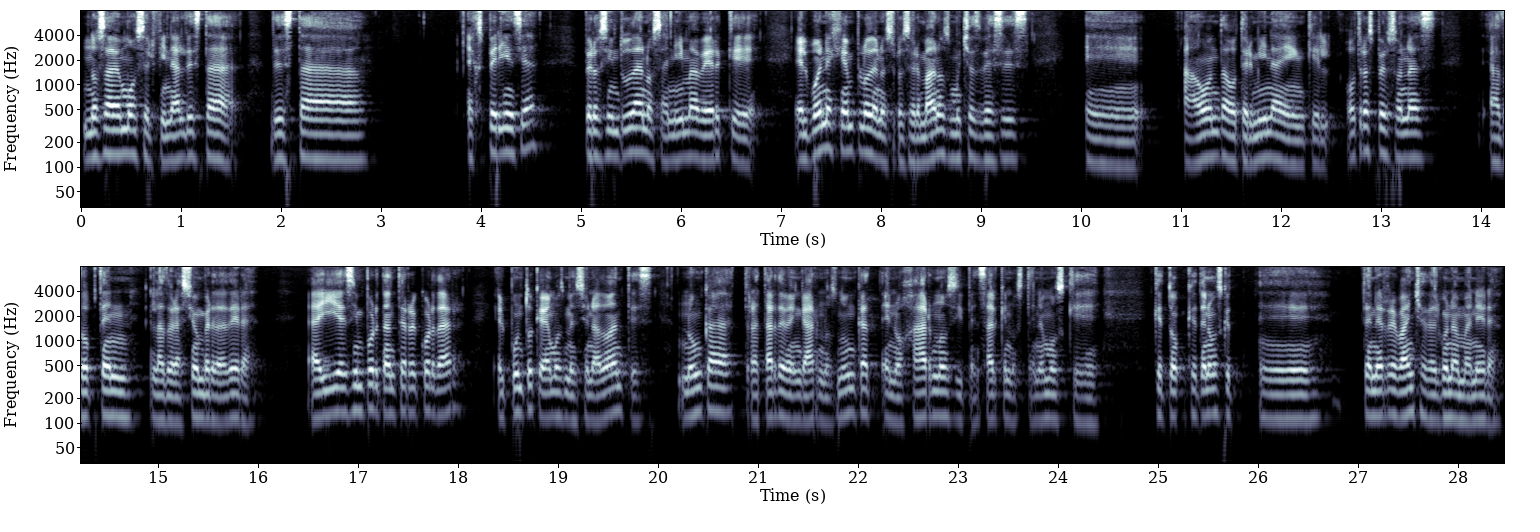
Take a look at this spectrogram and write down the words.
No sabemos el final de esta, de esta experiencia, pero sin duda nos anima a ver que el buen ejemplo de nuestros hermanos muchas veces eh, ahonda o termina en que otras personas adopten la adoración verdadera. Ahí es importante recordar el punto que habíamos mencionado antes, nunca tratar de vengarnos, nunca enojarnos y pensar que nos tenemos que, que, tenemos que eh, tener revancha de alguna manera.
